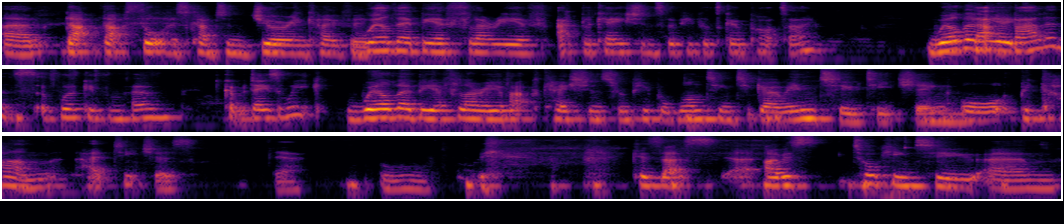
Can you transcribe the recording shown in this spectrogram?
Um, that that thought has come to them during COVID. Will there be a flurry of applications for people to go part time? Will there that be a balance of working from home a couple of days a week? Will there be a flurry of applications from people wanting to go into teaching mm. or become head teachers? Yeah. because that's I was talking to um,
